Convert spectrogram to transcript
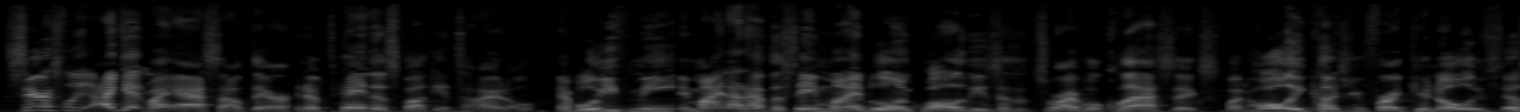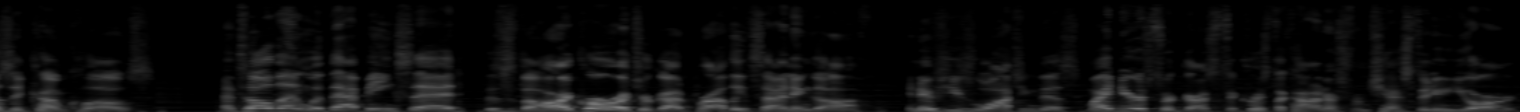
Seriously, I get my ass out there and obtain this fucking title. And believe me, it might not have the same mind-blowing qualities as its rival classics, but holy country fried cannolis does it come close. Until then, with that being said, this is the Hardcore Retro God proudly signing off. And if she's watching this, my dearest regards to Krista Connors from Chester, New York.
